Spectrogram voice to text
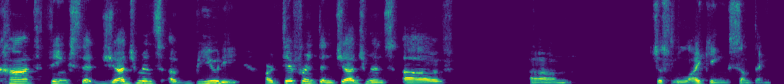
Kant thinks that judgments of beauty are different than judgments of um, just liking something.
